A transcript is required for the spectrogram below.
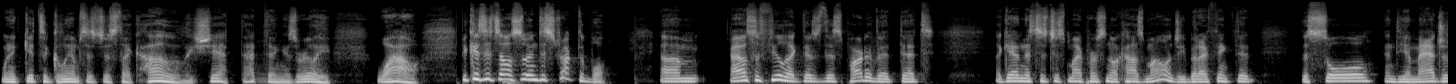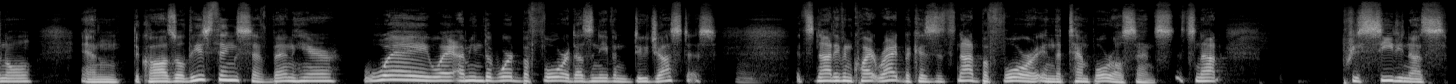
when it gets a glimpse is just like, holy shit, that mm. thing is really wow. Because it's also indestructible. Um, I also feel like there's this part of it that, again, this is just my personal cosmology, but I think that the soul and the imaginal and the causal, these things have been here way, way. I mean, the word before doesn't even do justice. Mm. It's not even quite right because it's not before in the temporal sense. It's not preceding us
